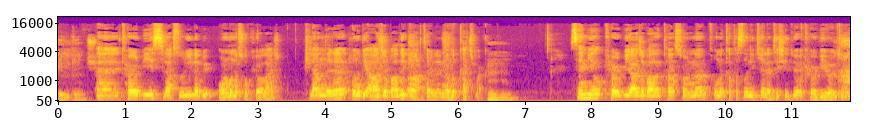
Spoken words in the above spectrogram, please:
İlginç. E, Kirby'yi silah zoruyla bir ormana sokuyorlar. Planları onu bir ağaca bağlayıp anahtarlarını alıp kaçmak. Hı hı. Samuel Kirby'yi ağaca bağladıktan sonra ona kafasından iki el ateş ediyor ve Kirby'yi öldürüyor.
